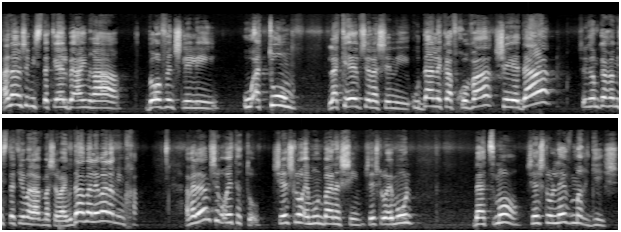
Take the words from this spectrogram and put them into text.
אדם שמסתכל בעין רעה, באופן שלילי, הוא אטום לכאב של השני, הוא דן לכף חובה, שידע שגם ככה מסתכלים עליו בשמיים. יודע מה למעלה ממך. אבל אדם שרואה את הטוב, שיש לו אמון באנשים, שיש לו אמון בעצמו, שיש לו לב מרגיש,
